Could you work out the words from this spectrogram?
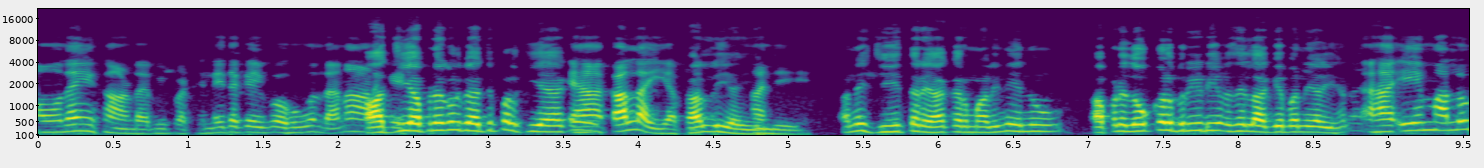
ਆਉਂਦਾ ਹੀ ਖਾਣ ਦਾ ਵੀ ਪੱਠੇ ਨਹੀਂ ਤਾਂ ਕਈ ਬਹੂ ਹੁੰਦਾ ਨਾ ਆਣ ਅੱਜ ਹੀ ਆਪਣੇ ਕੋਲ ਵੀ ਅੱਜ ਭਲਕੀ ਆਇਆ ਕੇ ਕਿ ਹਾਂ ਕੱਲ ਆਈ ਆਪਾਂ ਕੱਲ ਹੀ ਆਈ। ਹਾਂਜੀ। ਅਨੇ ਜੀ ਧਰਿਆ ਕਰਮਾਲੀ ਨੇ ਇਹਨੂੰ ਆਪਣੇ ਲੋਕਲ ਬਰੀਡ ਹੀ ਵੈਸੇ ਲਾਗੇ ਬੰਨੇ ਵਾਲੀ ਹੈ ਨਾ ਹਾਂ ਇਹ ਮੰਨ ਲਓ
